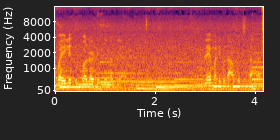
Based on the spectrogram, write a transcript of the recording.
Violet yung color nito na ba? Problema, di ko naabot sa taas.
